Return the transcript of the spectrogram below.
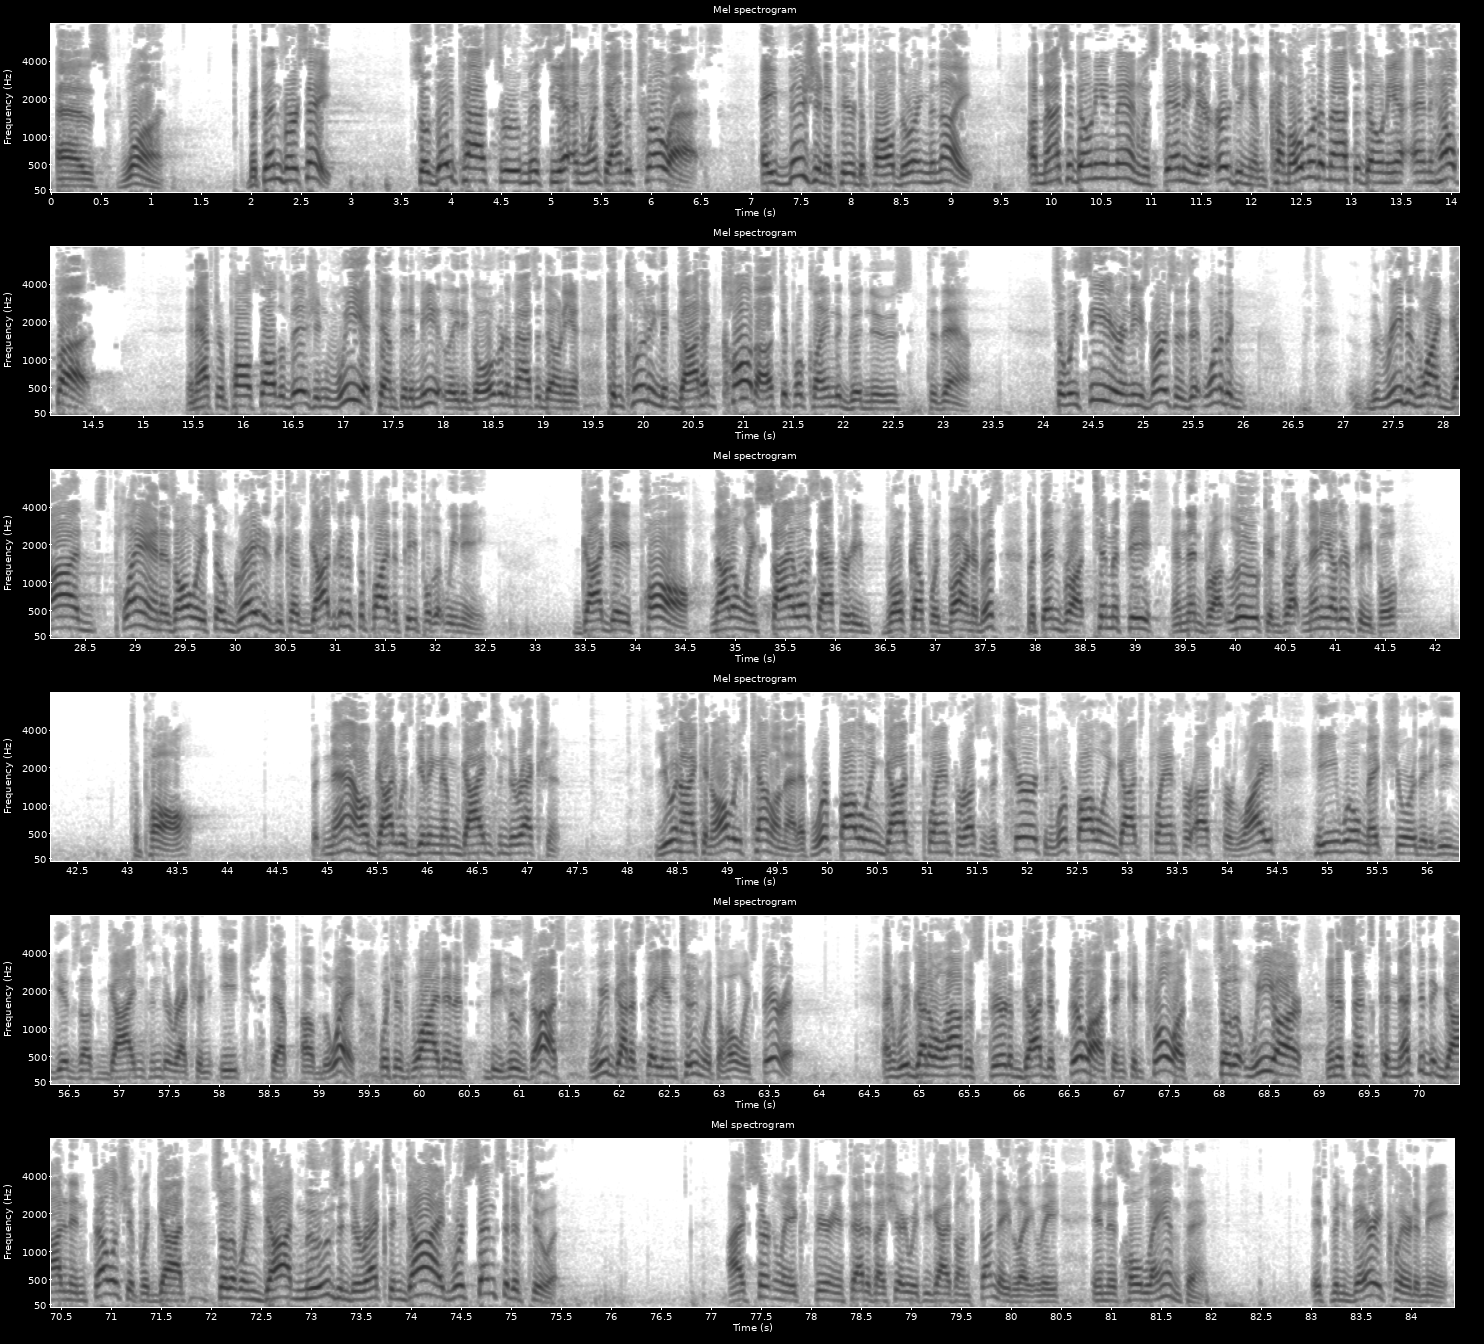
as one. But then verse 8. So they passed through Mysia and went down to Troas. A vision appeared to Paul during the night. A Macedonian man was standing there urging him, Come over to Macedonia and help us. And after Paul saw the vision, we attempted immediately to go over to Macedonia, concluding that God had called us to proclaim the good news to them. So we see here in these verses that one of the the reasons why God's plan is always so great is because God's going to supply the people that we need. God gave Paul not only Silas after he broke up with Barnabas, but then brought Timothy and then brought Luke and brought many other people to Paul. But now God was giving them guidance and direction. You and I can always count on that. If we're following God's plan for us as a church and we're following God's plan for us for life, He will make sure that He gives us guidance and direction each step of the way. Which is why then it behooves us, we've got to stay in tune with the Holy Spirit. And we've got to allow the Spirit of God to fill us and control us so that we are, in a sense, connected to God and in fellowship with God so that when God moves and directs and guides, we're sensitive to it. I've certainly experienced that as I shared with you guys on Sunday lately in this whole land thing. It's been very clear to me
